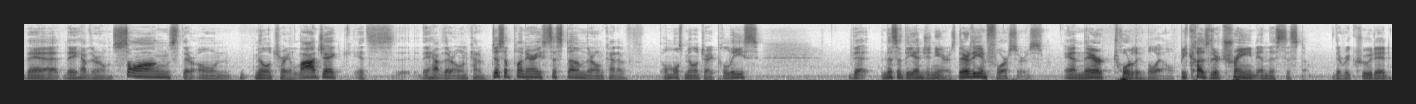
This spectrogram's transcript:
that they have their own songs, their own military logic. It's they have their own kind of disciplinary system, their own kind of almost military police. That and this is the engineers. They're the enforcers, and they're totally loyal because they're trained in this system. They're recruited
